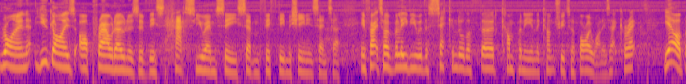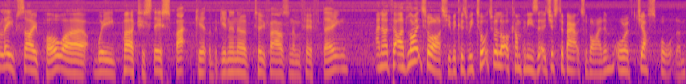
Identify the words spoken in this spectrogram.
Ryan, you guys are proud owners of this Haas UMC 750 machining centre. In fact, I believe you were the second or the third company in the country to buy one. Is that correct? Yeah, I believe so, Paul. Uh, we purchased this back at the beginning of 2015. And I'd, I'd like to ask you because we talk to a lot of companies that are just about to buy them or have just bought them,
